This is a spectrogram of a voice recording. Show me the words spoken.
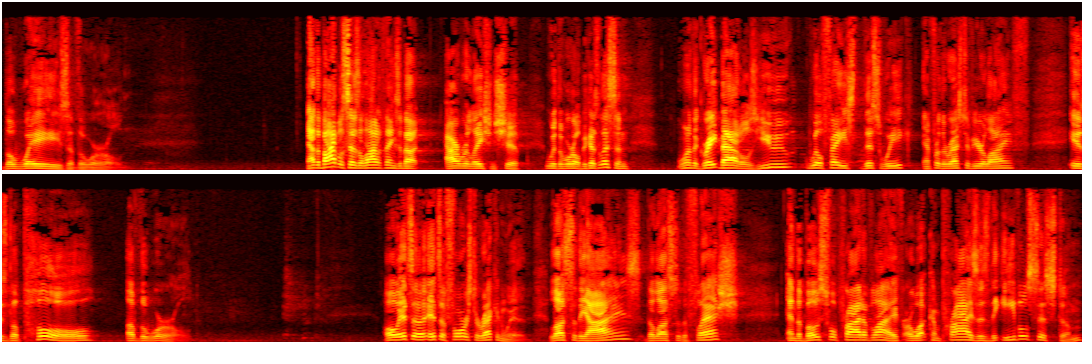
the ways of the world. Now, the Bible says a lot of things about our relationship with the world because, listen, one of the great battles you will face this week and for the rest of your life is the pull of the world. Oh, it's a, it's a force to reckon with. Lust of the eyes, the lust of the flesh, and the boastful pride of life are what comprises the evil system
